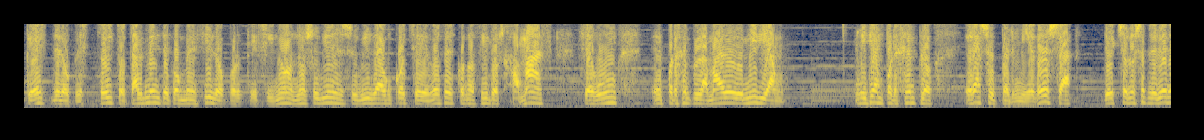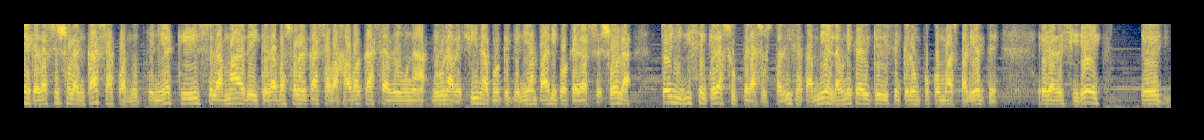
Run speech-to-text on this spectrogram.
que es de lo que estoy totalmente convencido, porque si no, no se hubiesen subido a un coche de dos desconocidos jamás, según, eh, por ejemplo, la madre de Miriam. Miriam, por ejemplo, era súper miedosa, De hecho, no se atrevía a quedarse sola en casa. Cuando tenía que irse la madre y quedaba sola en casa, bajaba a casa de una, de una vecina porque tenía pánico a quedarse sola. Toñi dicen que era súper asustadiza también. La única que dicen que era un poco más valiente era de Siré. Eh,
